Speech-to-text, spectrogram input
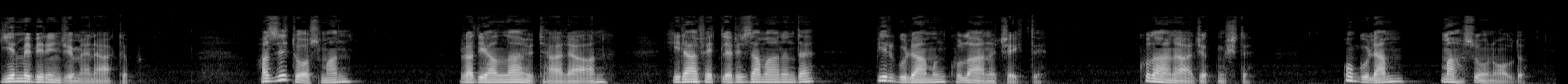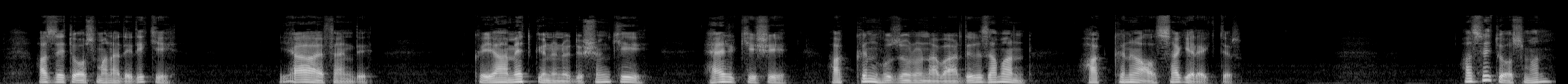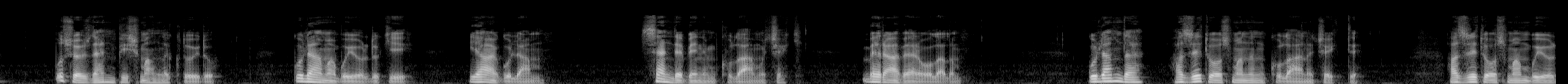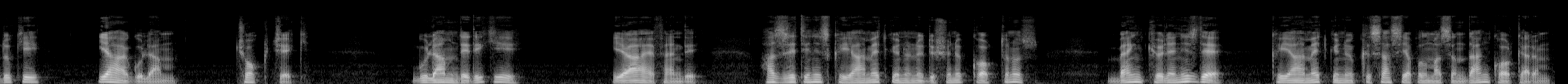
21. menakıb Hazreti Osman radıyallahu teala an hilafetleri zamanında bir gulamın kulağını çekti. Kulağını acıtmıştı. O gulam mahzun oldu. Hazreti Osman'a dedi ki: Ya efendi, kıyamet gününü düşün ki her kişi hakkın huzuruna vardığı zaman hakkını alsa gerektir. Hazreti Osman bu sözden pişmanlık duydu. Gulama buyurdu ki: Ya gulam, sen de benim kulağımı çek. Beraber olalım. Gulam da Hazreti Osman'ın kulağını çekti. Hazreti Osman buyurdu ki: Ya gulam, çok çek. Gulam dedi ki: Ya efendi, Hazretiniz kıyamet gününü düşünüp korktunuz. Ben köleniz de kıyamet günü kısas yapılmasından korkarım.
